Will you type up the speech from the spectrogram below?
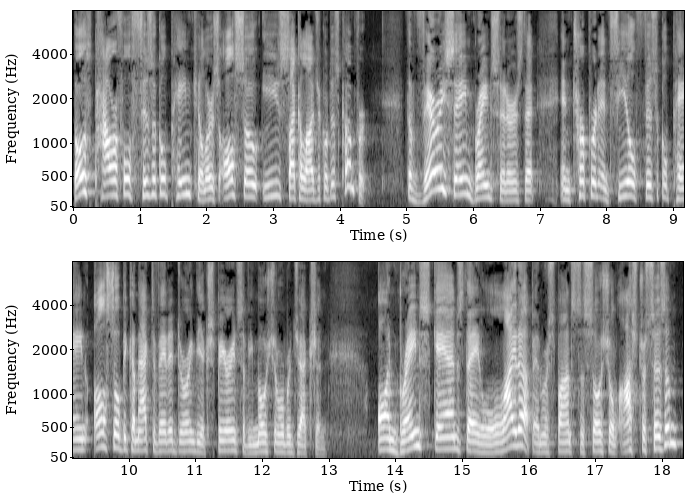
both powerful physical painkillers also ease psychological discomfort. The very same brain centers that interpret and feel physical pain also become activated during the experience of emotional rejection. On brain scans, they light up in response to social ostracism,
